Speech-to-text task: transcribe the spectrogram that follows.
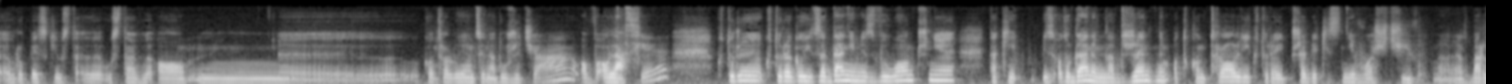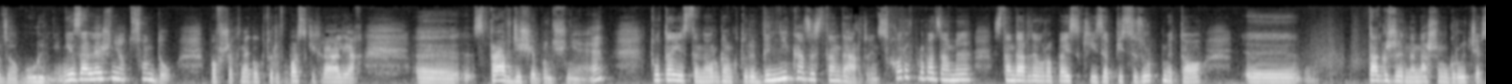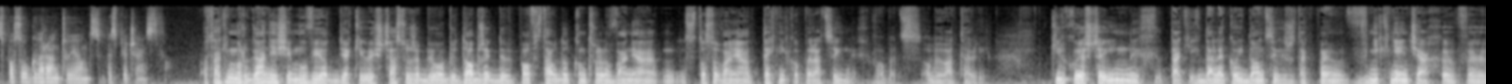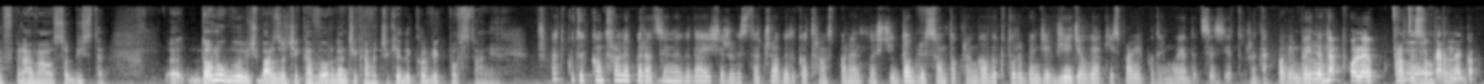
europejskiej usta ustawy o mm, e, kontrolującej nadużycia, o, w OLAF-ie, który, którego zadaniem jest wyłącznie taki, jest organem nadrzędnym od kontroli, której przebieg jest niewłaściwy, bardzo ogólnie, niezależnie od sądu powszechnego, który w polskich realiach e, sprawdzi się bądź nie. Tutaj jest ten organ, który wynika ze standardu. Więc skoro wprowadzamy standardy europejskie i zapisy, zróbmy to. Y, także na naszym gruncie w sposób gwarantujący bezpieczeństwo. O takim organie się mówi od jakiegoś czasu, że byłoby dobrze, gdyby powstał do kontrolowania stosowania technik operacyjnych wobec obywateli. Kilku jeszcze innych takich daleko idących, że tak powiem, wniknięciach w, w prawa osobiste. To mógłby być bardzo ciekawy organ. Ciekawe, czy kiedykolwiek powstanie. W przypadku tych kontroli operacyjnych wydaje się, że wystarczyłaby tylko transparentność i dobry sąd okręgowy, który będzie wiedział, w jakiej sprawie podejmuje decyzję, że tak powiem, wejdę no. na pole procesu no, karnego. Tak.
